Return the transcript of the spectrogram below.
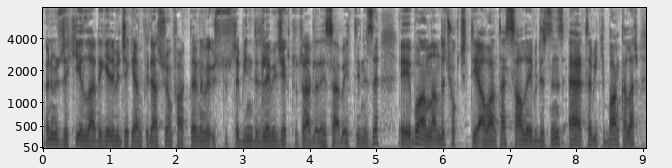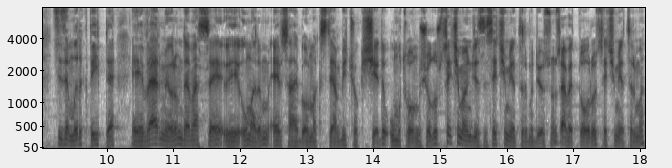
Önümüzdeki yıllarda gelebilecek enflasyon farklarını ve üst üste bindirilebilecek tutarları hesap ettiğinizde e, bu anlamda çok ciddi avantaj sağlayabilirsiniz. Eğer tabii ki bankalar size mırık deyip de e, vermiyorum demezse e, umarım ev sahibi olmak isteyen birçok kişiye de umut olmuş olur. Seçim öncesi seçim yatırımı diyorsunuz. Evet doğru seçim yatırımı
